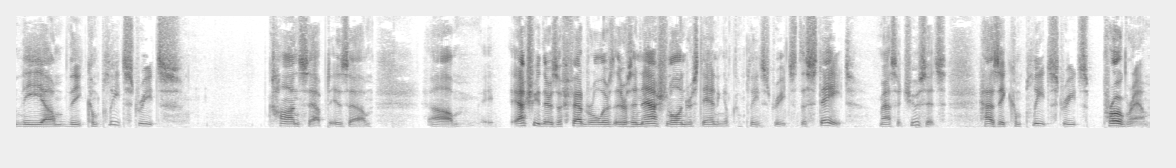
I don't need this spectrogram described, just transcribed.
the um, the complete streets concept is um, um, actually there's a federal there's there's a national understanding of complete streets. The state, Massachusetts, has a complete streets program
